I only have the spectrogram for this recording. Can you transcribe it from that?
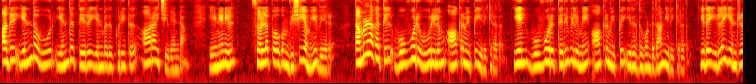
அது எந்த ஊர் எந்த தெரு என்பது குறித்து ஆராய்ச்சி வேண்டாம். ஏனெனில் சொல்லப்போகும் விஷயமே வேறு. தமிழகத்தில் ஒவ்வொரு ஊரிலும் ஆக்கிரமிப்பு இருக்கிறது. ஏன்? ஒவ்வொரு தெருவிலுமே ஆக்கிரமிப்பு இருந்து கொண்டுதான் இருக்கிறது. இதை இல்லை என்று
